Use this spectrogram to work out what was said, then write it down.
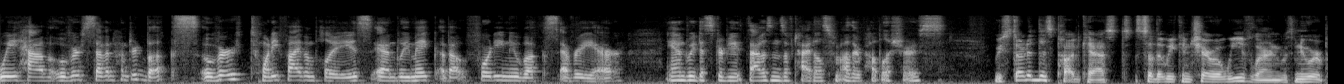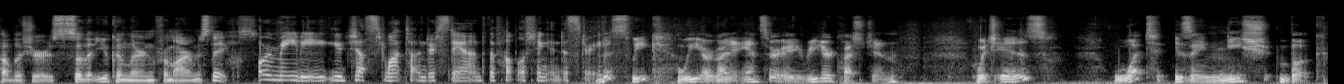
We have over 700 books, over 25 employees, and we make about 40 new books every year. And we distribute thousands of titles from other publishers. We started this podcast so that we can share what we've learned with newer publishers so that you can learn from our mistakes. Or maybe you just want to understand the publishing industry. This week, we are going to answer a reader question, which is What is a niche book?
